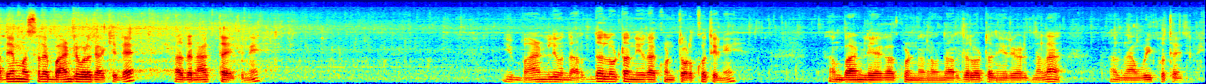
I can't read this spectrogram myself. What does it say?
ಅದೇ ಮಸಾಲೆ ಬಾಣಲಿ ಒಳಗೆ ಹಾಕಿದೆ, ಅದನ್ನು ಹಾಕ್ತಾ ಇದ್ದೀನಿ. ಈ ಬಾಣಲಿ ಒಂದು ಅರ್ಧ ಲೋಟ ನೀರು ಹಾಕ್ಕೊಂಡು ತೊಳ್ಕೊತೀನಿ. ಆ ಹೇಗೆ ಹಾಕ್ಕೊಂಡಲ್ಲ ಒಂದು ಅರ್ಧ ಲೋಟ ನೀರು ಹೇಳಿದ್ನಲ್ಲ, ಅದನ್ನ ಉಯ್ಕೋತಾ ಇದ್ದೀನಿ.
